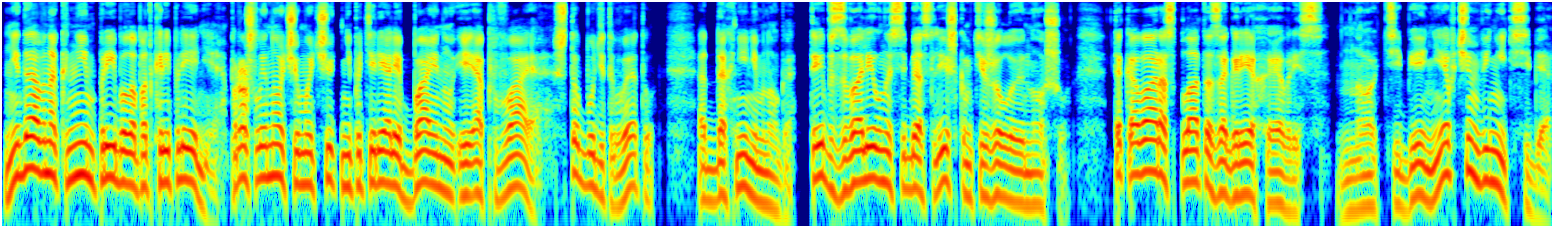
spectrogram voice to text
Недавно к ним прибыло подкрепление. Прошлой ночью мы чуть не потеряли Байну и Апвая. Что будет в эту? Отдохни немного. Ты взвалил на себя слишком тяжелую ношу. Такова расплата за грех, Эврис. Но тебе не в чем винить себя.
